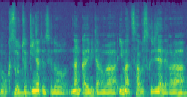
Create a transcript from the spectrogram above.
僕すごいちょっと気になってるんですけど、なんかで見たのが今サブスク時代だから、うん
